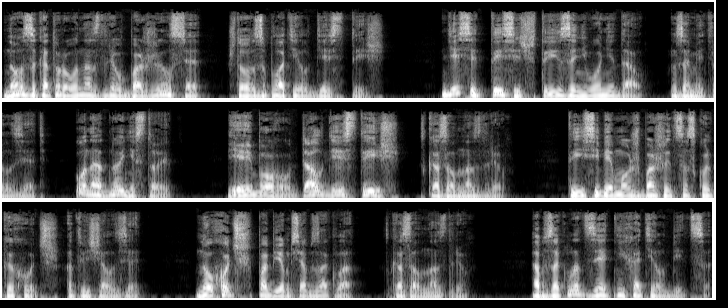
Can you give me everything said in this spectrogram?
но за которого Ноздрев божился что заплатил десять тысяч. «Десять тысяч ты за него не дал», — заметил зять. «Он одной не стоит». «Ей-богу, дал десять тысяч», — сказал Ноздрев. «Ты себе можешь божиться сколько хочешь», — отвечал зять. «Ну, хочешь, побьемся об заклад», — сказал Ноздрев. Об заклад зять не хотел биться.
